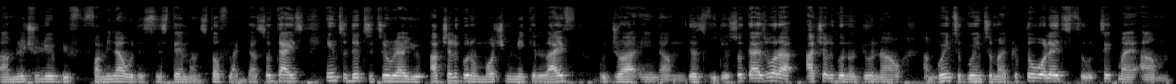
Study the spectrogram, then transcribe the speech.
um literally be familiar with the system and stuff like that. So guys in today's tutorial you're actually going to watch me make a live withdrawal in um this video. So guys what i'm actually going to do now i'm going to go into my crypto wallet to take my um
